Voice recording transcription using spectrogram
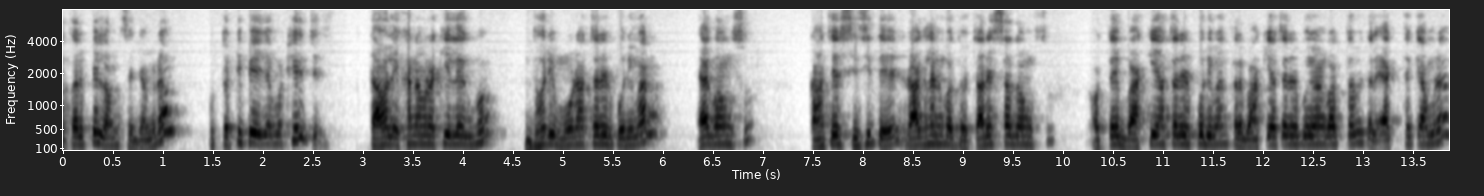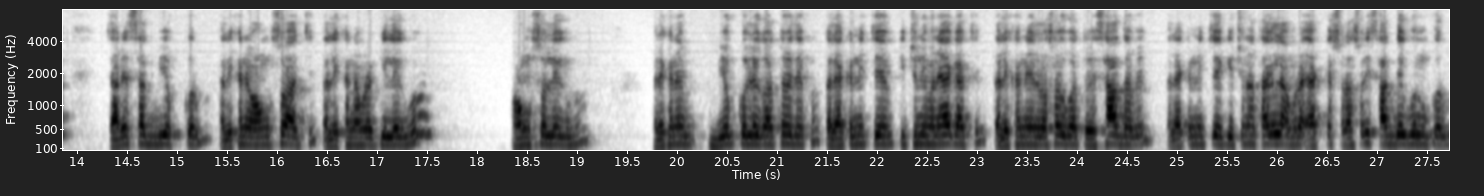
আচার পেলাম সেটা আমরা উত্তরটি পেয়ে যাব, ঠিক আছে? তাহলে এখানে আমরা কি লিখব? ধরি মোট আচারের পরিমাণ এক অংশ। কাঁচের শিশিতে রাখলেন কত? চারের সাত অংশ। অতএব বাকি আচারের পরিমাণ, তাহলে বাকি আচারের পরিমাণ করতে হবে? তাহলে এক থেকে আমরা চারের সাত বিয়োগ করব। তাহলে এখানে অংশ আছে। তাহলে এখানে আমরা কি লিখব? অংশ লিখব। তাহলে এখানে বিয়োগ করলে কত হয় দেখো? তাহলে একের নিচে কিছু নেই মানে এক আছে। তাহলে এখানে লসাগু কত হবে সাত হবে। তাহলে একের নিচে কিছু না থাকলে আমরা এককে সরাসরি সাত দিয়ে গুণ করব।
